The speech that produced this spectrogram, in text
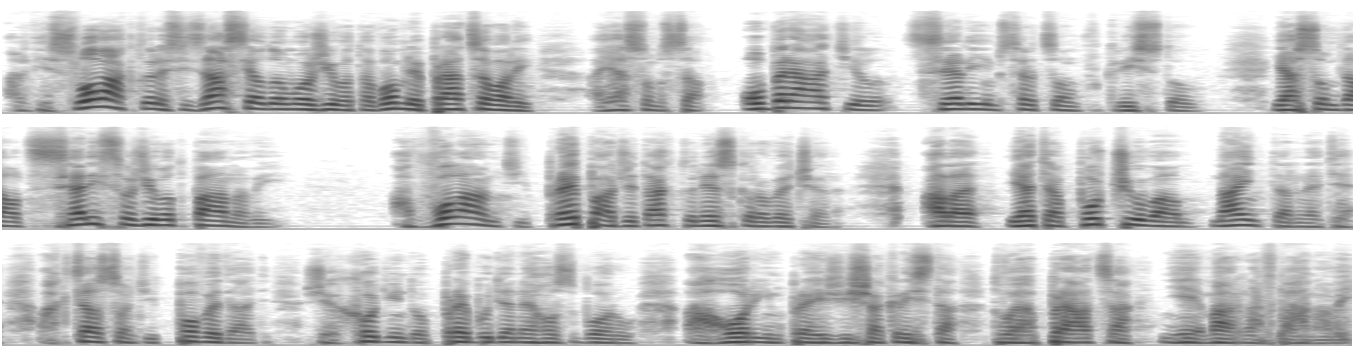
Ale tie slova, ktoré si zasial do môjho života, vo mne pracovali a ja som sa obrátil celým srdcom v Kristov. Ja som dal celý svoj život pánovi. A volám ti, prepáč, že takto neskoro večer, ale ja ťa počúvam na internete a chcel som ti povedať, že chodím do prebudeného zboru a horím pre Ježiša Krista. Tvoja práca nie je marná v pánovi.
